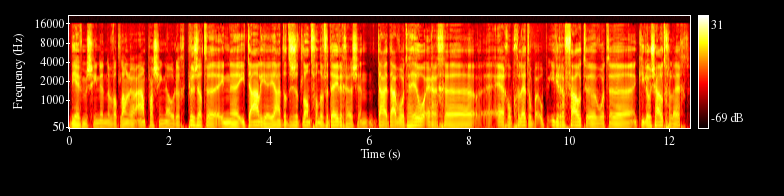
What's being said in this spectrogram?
die heeft misschien een wat langere aanpassing nodig. Plus dat uh, in uh, Italië, ja, dat is het land van de verdedigers. En daar, daar wordt heel erg, uh, erg op gelet. Op, op iedere fout wordt een kilo zout gelegd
